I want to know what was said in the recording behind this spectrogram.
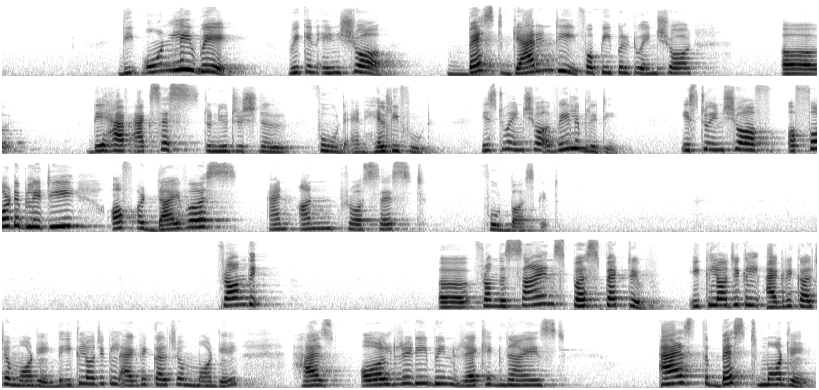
The only way we can ensure best guarantee for people to ensure uh, they have access to nutritional food and healthy food is to ensure availability, is to ensure affordability of a diverse and unprocessed food basket. From the, uh, from the science perspective, ecological agriculture model, the ecological agriculture model has already been recognized as the best model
